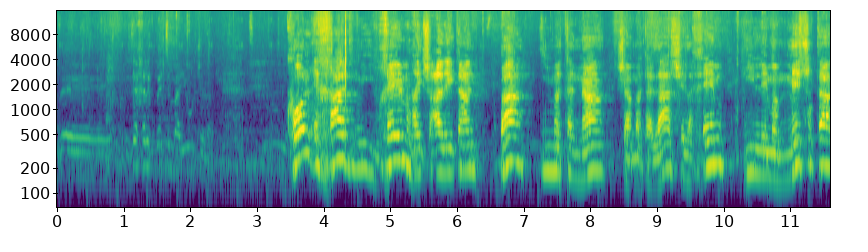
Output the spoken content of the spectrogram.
וזה חלק בעצם מהייעוד שלנו. כל אחד מכם, שאל איתן, בא עם מתנה שהמטלה שלכם היא לממש אותה,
